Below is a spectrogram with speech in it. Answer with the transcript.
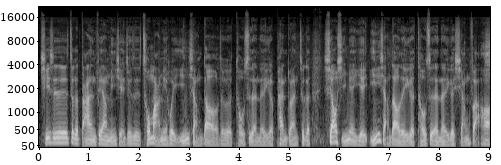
其实这个答案非常明显，就是筹码面会影响到这个投资人的一个判断，这个消息面也影响到了一个投资人的一个想法哈。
